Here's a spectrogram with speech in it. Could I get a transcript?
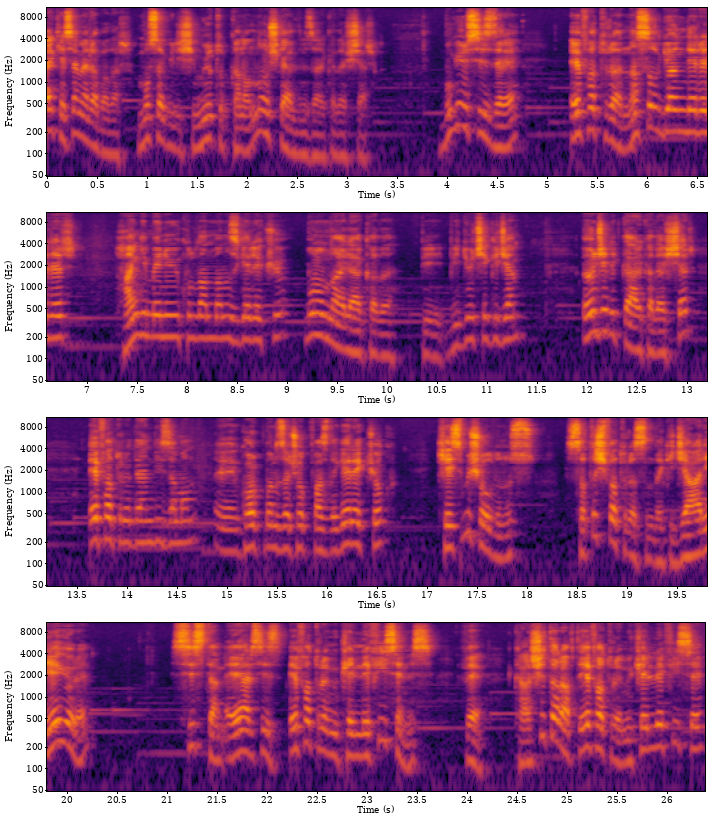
Herkese merhabalar. Mosa Bilişim YouTube kanalına hoş geldiniz arkadaşlar. Bugün sizlere e-fatura nasıl gönderilir, hangi menüyü kullanmanız gerekiyor bununla alakalı bir video çekeceğim. Öncelikle arkadaşlar e-fatura dendiği zaman e, korkmanıza çok fazla gerek yok. Kesmiş olduğunuz satış faturasındaki cariye göre sistem eğer siz e-fatura mükellefiyseniz ve karşı tarafta e-fatura mükellefi ise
